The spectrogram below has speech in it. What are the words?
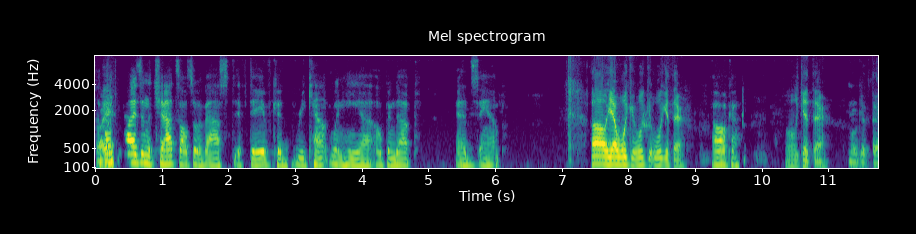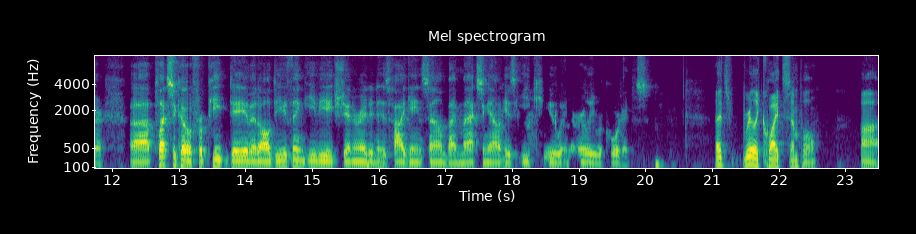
A Right? bunch of guys in the chats also have asked if Dave could recount when he uh, opened up Ed's amp. Oh yeah, we'll get we'll get we'll get there. Oh, okay. We'll get there. We'll get there. Uh, Plexico for Pete, Dave et al. Do you think EVH generated his high gain sound by maxing out his EQ in early recordings? It's really quite simple. Uh,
